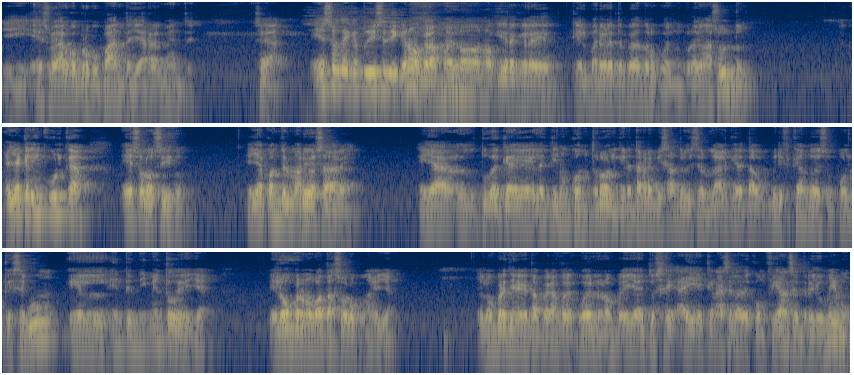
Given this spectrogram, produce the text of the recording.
Y eso es algo preocupante ya realmente. O sea, eso de que tú dices que no, que la mujer no, no quiere que el marido le esté pegando los cuernos, pero hay un asunto. Ella que le inculca eso a los hijos, ella cuando el marido sale, ella tuve que le tiene un control, quiere estar revisando el celular, quiere estar verificando eso, porque según el entendimiento de ella, el hombre no va a estar solo con ella. El hombre tiene que estar pegándole cuerno, el hombre ella, entonces ahí es que nace la desconfianza entre ellos mismos.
